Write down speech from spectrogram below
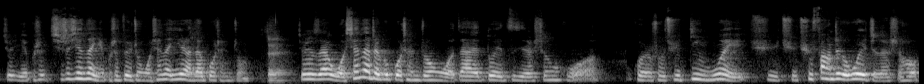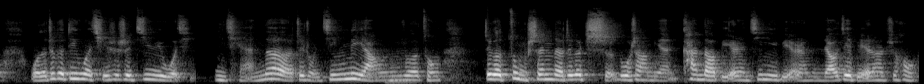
就也不是，其实现在也不是最终，我现在依然在过程中。对，就是在我现在这个过程中，我在对自己的生活或者说去定位、去去去放这个位置的时候，我的这个定位其实是基于我以前的这种经历啊，或者说从这个纵深的这个尺度上面看到别人、经历别人、了解别人了之后，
